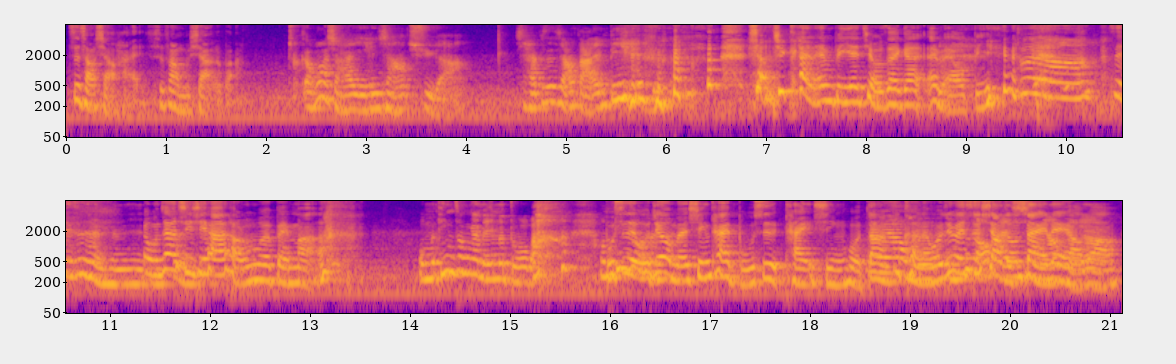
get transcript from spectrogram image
至少小孩是放不下的吧？就搞不好小孩也很想要去啊，小孩不是想要打 NBA，想去看 NBA 球赛跟 MLB。对啊，这也是很很。我们这样嘻嘻哈哈讨论会不会被骂？我们听众应该没那么多吧？不是，我觉得我们的心态不是开心，或当然不可能，我觉得是笑中带泪，好不好？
